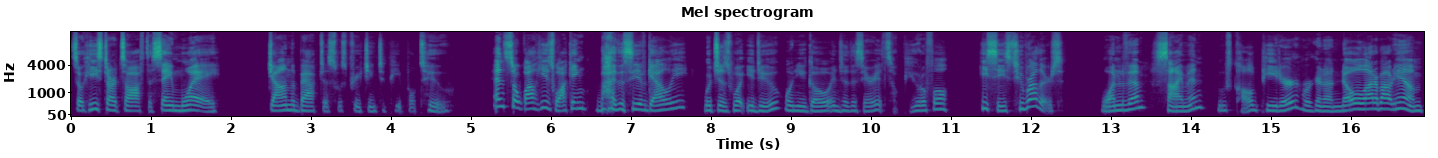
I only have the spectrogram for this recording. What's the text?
So he starts off the same way John the Baptist was preaching to people too. And so while he's walking by the Sea of Galilee, which is what you do when you go into this area, it's so beautiful, he sees two brothers. One of them, Simon, who's called Peter, we're going to know a lot about him,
